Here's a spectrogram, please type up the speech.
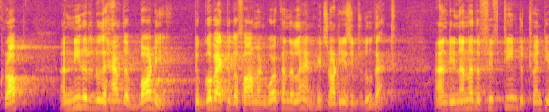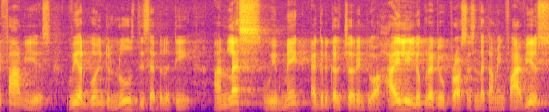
crop, and neither do they have the body to go back to the farm and work on the land. It's not easy to do that. And in another fifteen to twenty-five years, we are going to lose this ability unless we make agriculture into a highly lucrative process in the coming five years.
